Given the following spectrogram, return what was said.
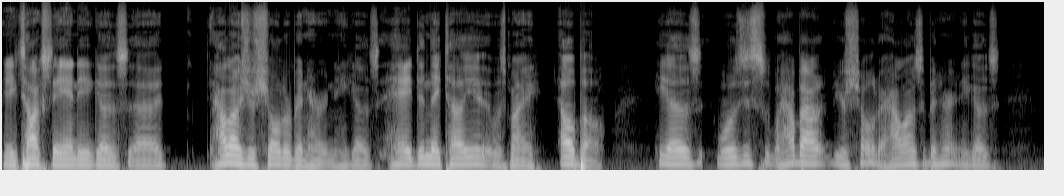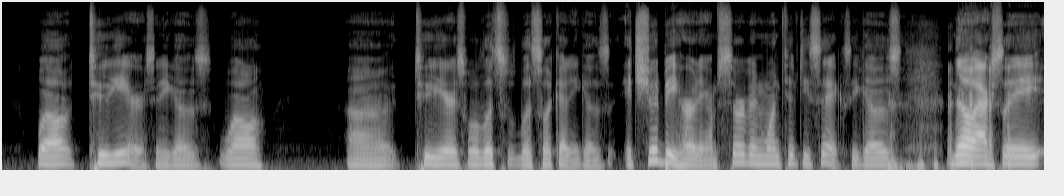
And he talks to Andy. He goes, uh, "How long's your shoulder been hurting?" He goes, "Hey, didn't they tell you it was my elbow?" He goes, "Well, just how about your shoulder? How long's it been hurting?" He goes, "Well, two years." And he goes, "Well, uh, two years. Well, let's let's look at it." He goes, "It should be hurting. I'm serving 156." He goes, "No, actually,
